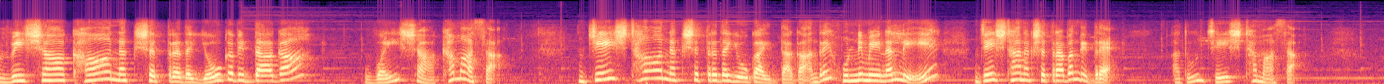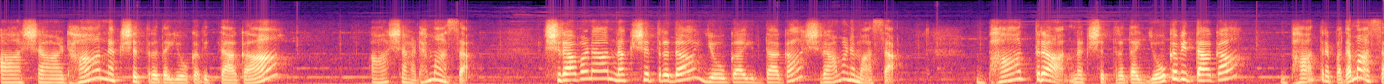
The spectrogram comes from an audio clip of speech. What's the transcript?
ವಿಶಾಖ ನಕ್ಷತ್ರದ ಯೋಗವಿದ್ದಾಗ ವೈಶಾಖ ಮಾಸ. ಜ್ಯೇಷ್ಠ ನಕ್ಷತ್ರದ ಯೋಗ ಇದ್ದಾಗ, ಅಂದರೆ ಹುಣ್ಣಿಮೆಯಲ್ಲಿ ಜ್ಯೇಷ್ಠ ನಕ್ಷತ್ರ ಬಂದಿದ್ರೆ ಅದು ಜ್ಯೇಷ್ಠ ಮಾಸ. ಆಷಾಢ ನಕ್ಷತ್ರದ ಯೋಗವಿದ್ದಾಗ ಆಷಾಢ ಮಾಸ. ಶ್ರವಣ ನಕ್ಷತ್ರದ ಯೋಗ ಇದ್ದಾಗ ಶ್ರಾವಣ ಮಾಸ. ಭಾದ್ರ ನಕ್ಷತ್ರದ ಯೋಗವಿದ್ದಾಗ ಭಾದ್ರಪದ ಮಾಸ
